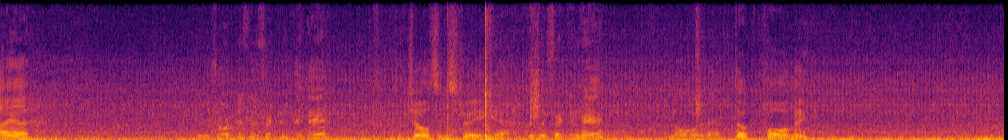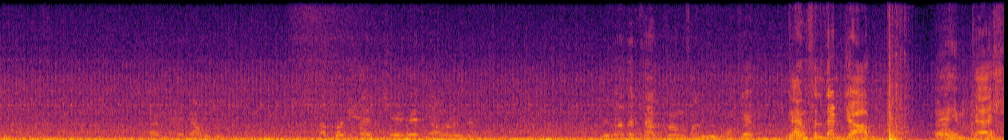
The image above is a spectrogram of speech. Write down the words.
Hiya. You sure this will fit in the here? To Chilton Street, yeah. Does it fit in here? No, isn't it? Doug Pauly. There's another cab coming for you, okay? Cancel that job. Pay him cash.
